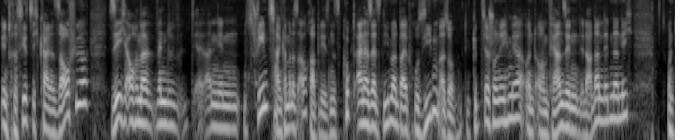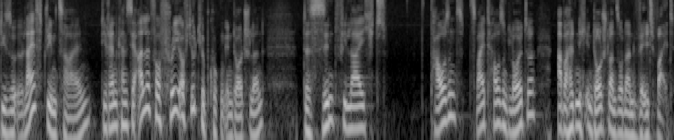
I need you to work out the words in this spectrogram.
interessiert sich keine Sau für. Sehe ich auch immer, wenn du an den Streamzahlen kann man das auch ablesen. Es guckt einerseits niemand bei Pro7, also gibt es ja schon nicht mehr und auch im Fernsehen in anderen Ländern nicht. Und diese Livestream-Zahlen, die rennen kannst du ja alle for free auf YouTube gucken in Deutschland. Das sind vielleicht 1000, 2000 Leute, aber halt nicht in Deutschland, sondern weltweit.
